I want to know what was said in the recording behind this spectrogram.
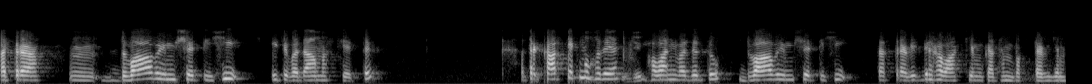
अत्र द्वाविंशतिः इति वदामश्चेत्। अत्र कार्तिक् महोदय भवान् वदतु द्वाविंशतिः तत्र विग्रहवाक्यं कथं वक्तव्यम्?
